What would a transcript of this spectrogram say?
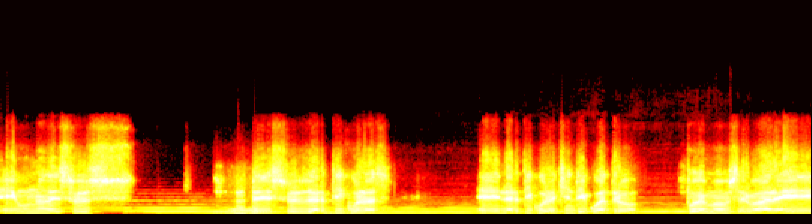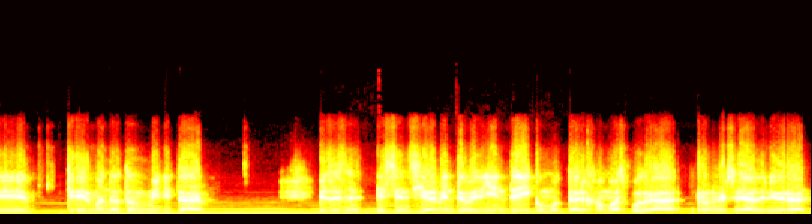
En uno de sus, de sus artículos en el artículo 84 podemos observar eh, que el mandato militar es esencialmente obediente y como tal jamás podrá reunirse a deliberar.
